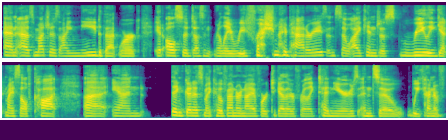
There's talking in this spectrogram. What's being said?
And as much as I need that work, it also doesn't really refresh my batteries. And so I can just really get myself caught uh, and thank goodness my co-founder and I have worked together for like 10 years and so we kind of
